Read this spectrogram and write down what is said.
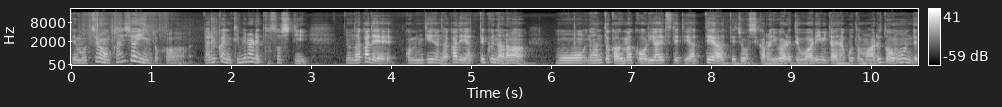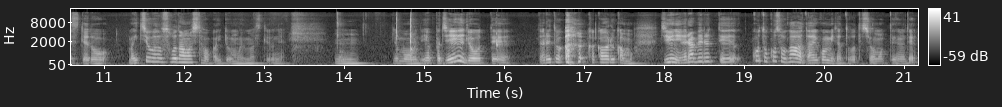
でもちろん会社員とか誰かに決められた組織の中でコミュニティの中でやっていくならもうなんとかうまく折り合いつけてやってやって上司から言われて終わりみたいなこともあると思うんですけど、まあ、一応相談はした方がいいと思いますけどね。うん、でもやっぱ自営業って誰と 関わるかも自由に選べるっていうことこそが醍醐味だと私は思っているので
